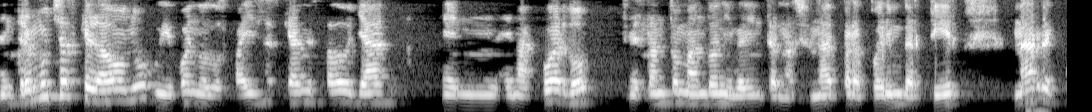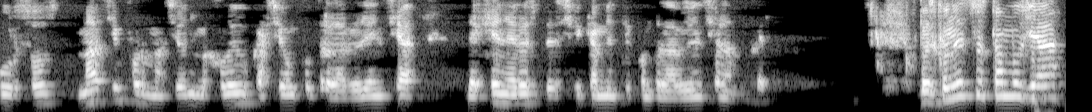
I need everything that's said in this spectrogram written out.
Entre muchas que la ONU y bueno, los países que han estado ya en, en acuerdo están tomando a nivel internacional para poder invertir más recursos, más información y mejor educación contra la violencia de género, específicamente contra la violencia a la mujer. Pues con esto estamos ya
